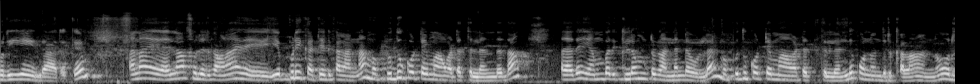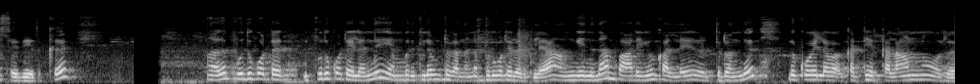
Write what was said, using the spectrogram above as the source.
பெரிய இதாக இருக்குது ஆனால் என்ன சொல்லியிருக்காங்கன்னா இதை எப்படி கட்டியிருக்கலாம்னா நம்ம புதுக்கோட்டை மாவட்டத்துலேருந்து தான் அதாவது எண்பது கிலோமீட்டருக்கு அந்தாண்ட உள்ள நம்ம புதுக்கோட்டை மாவட்டத்துலேருந்து கொண்டு வந்திருக்கலாம்னு ஒரு செய்தி இருக்குது அதாவது புதுக்கோட்டை புதுக்கோட்டையிலேருந்து எண்பது கிலோமீட்டருக்கு அந்தாண்ட புதுக்கோட்டையில் இருக்கு இல்லையா? அங்கேருந்து தான் பாறையும் கல்லையும் எடுத்துகிட்டு வந்து இந்த கோயிலை கட்டியிருக்கலாம்னு ஒரு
